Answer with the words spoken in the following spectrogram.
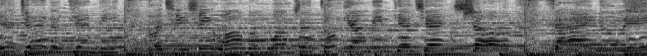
也觉得甜蜜。多庆幸我们望着同样明天，牵手在努力。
